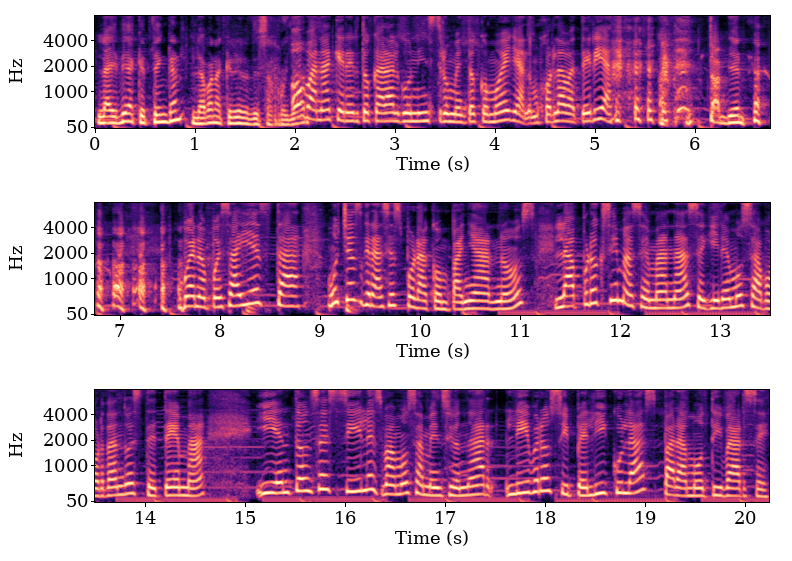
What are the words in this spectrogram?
la idea que tengan, la van a querer desarrollar. O van a querer tocar algún instrumento como ella, a lo mejor la batería. También. Bueno, pues ahí está. Muchas gracias por acompañarnos. La próxima semana seguiremos abordando este tema y entonces sí les vamos a mencionar libros y películas para motivarse.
